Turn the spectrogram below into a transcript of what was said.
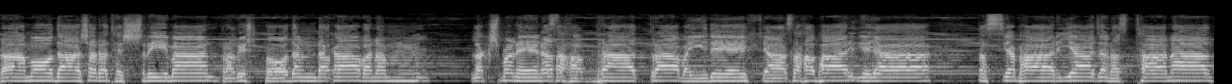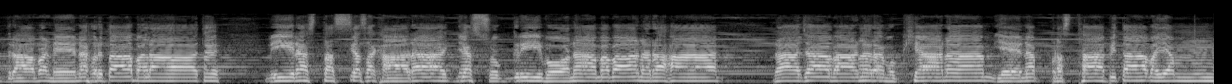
रामो दाशरथिः श्रीमान् प्रविष्टो दण्डकावनम्। लक्ष्मणेन सह भ्रात्रा वैदेह्या सह भार्यया। तस्य भार्या जनस्थानाद्रावणेन हृता बलात्। वीरस्तस्य सखा राज्ञः सुग्रीवो नाम वानरः राजा वानरमुख्यानाम् येन प्रस्थापिता वयम्।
